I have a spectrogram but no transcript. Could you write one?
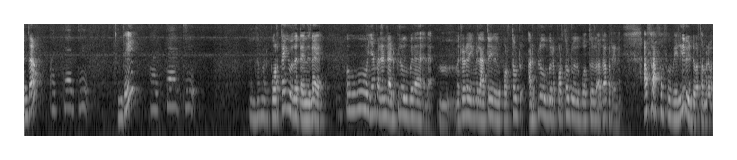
എന്താ? എന്തേ? എന്താ പറയുക പുറത്തേക്ക് ഊതട്ടെ ഓ ഞാൻ പറയണ്ട അടുപ്പിൽ ഊതുമ്പോൾ അല്ല മറ്റോടെ കഴിയുമ്പോൾ അത്ത പുറത്തോട്ട് അടുപ്പിൽ ഊതുമ്പോൾ പുറത്തോട്ട് ഊതും പുറത്തോട്ട് അതാ പറയണേ. അഫ് അഫ് അഫ് വെള്ളി വീണ്ടും പറയുക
